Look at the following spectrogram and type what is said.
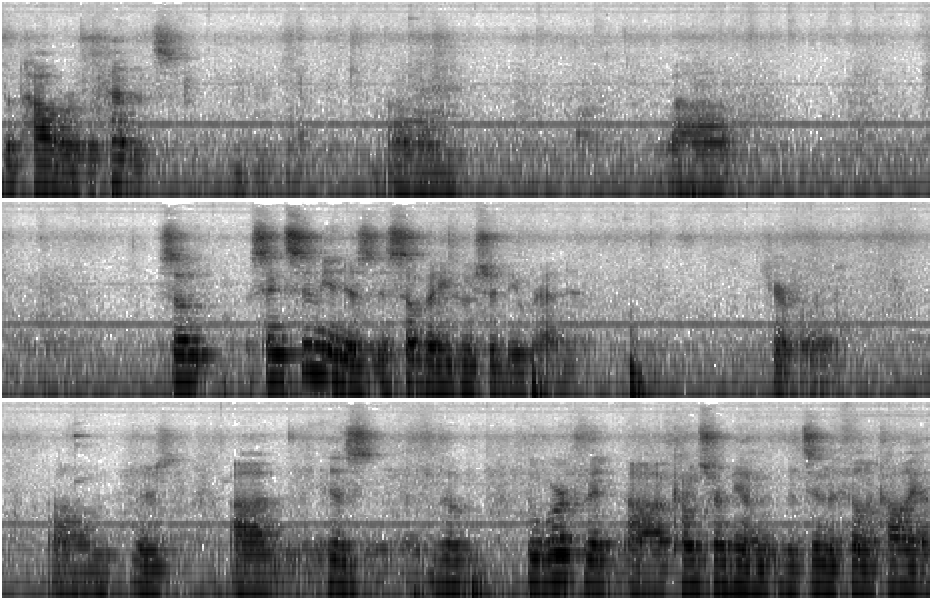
the power of repentance. Um, uh, so Saint Simeon is, is somebody who should be read carefully. Um, there's uh, his the the work that uh, comes from him that's in the Philokalia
